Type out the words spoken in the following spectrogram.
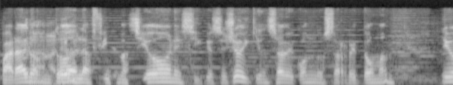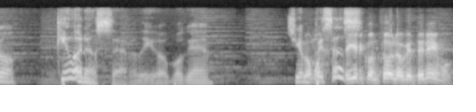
pararon Claro. todas las filmaciones y qué sé yo, y quién sabe cuándo se retoman, digo, ¿qué van a hacer? Digo, porque si Vamos empezás... a seguir con todo lo que tenemos.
